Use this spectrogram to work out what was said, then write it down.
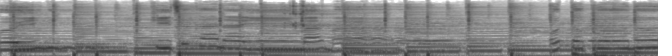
恋気づかないまま男の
